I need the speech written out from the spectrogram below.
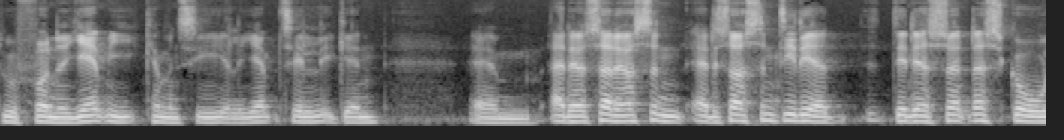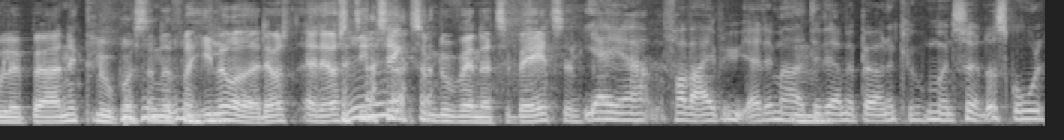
du er fundet hjem i, kan man sige, eller hjem til igen. Øhm, er det, så er det også sådan, er det så også sådan de der, det der søndagsskole, børneklub og sådan noget fra Hillerød, er det også, er det også de ting, som du vender tilbage til? Ja, ja, fra Vejby er det meget mm. det der med børneklubben og en søndagsskole.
